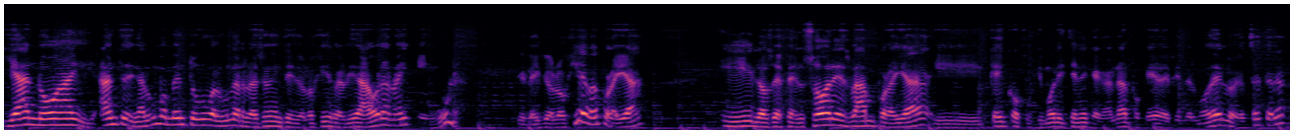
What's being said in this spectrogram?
ya no hay, antes en algún momento hubo alguna relación entre ideología y realidad, ahora no hay ninguna. La ideología va por allá y los defensores van por allá y Keiko Fujimori tiene que ganar porque ella defiende el modelo, etc.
